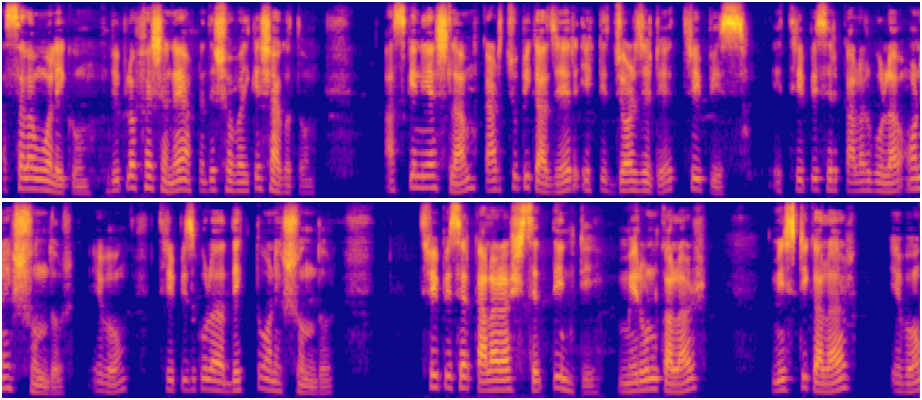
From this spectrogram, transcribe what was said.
আসসালামু আলাইকুম। বিপ্লব ফ্যাশনে আপনাদের সবাইকে স্বাগতম। আজকে নিয়ে আসলাম কারচুপি কাজের একটি জর্জেটে থ্রি পিস এই থ্রি পিসের কালারগুলো অনেক সুন্দর এবং থ্রি পিসগুলো দেখতেও অনেক সুন্দর। থ্রি পিসের কালার আসছে তিনটি মেরুন কালার, মিষ্টি কালার এবং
